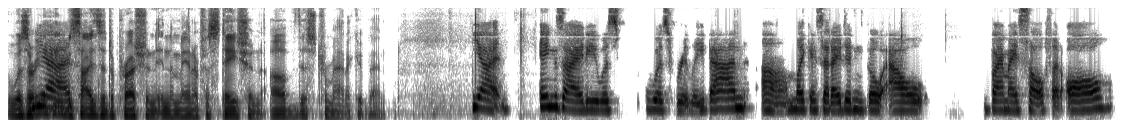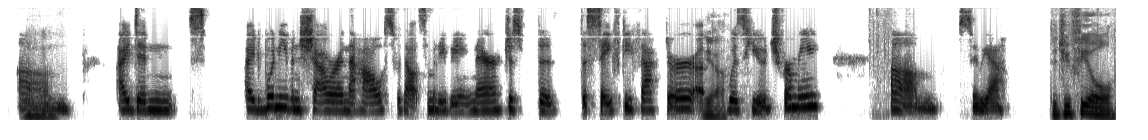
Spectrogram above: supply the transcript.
Was there anything yeah. besides the depression in the manifestation of this traumatic event? Yeah, anxiety was was really bad. Um, like I said, I didn't go out by myself at all. Mm-hmm. Um, mm-hmm. I didn't. I wouldn't even shower in the house without somebody being there. Just the the safety factor uh, yeah. was huge for me. Um, so yeah. Did you feel?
